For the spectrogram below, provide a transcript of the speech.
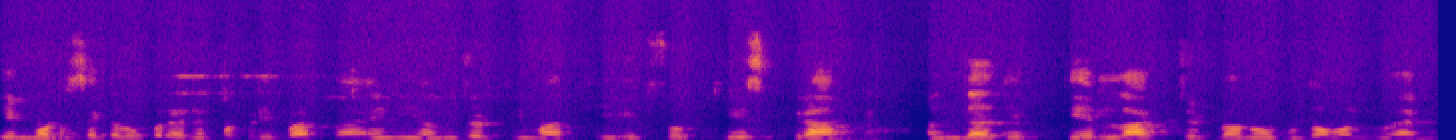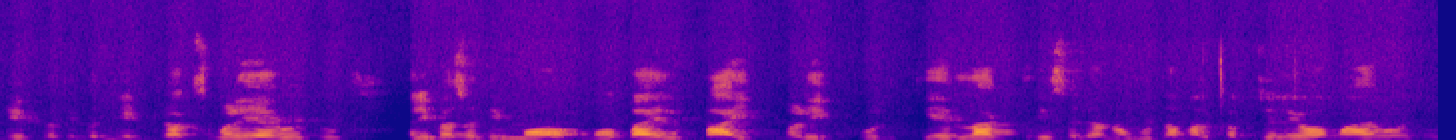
એ મોટરસાયકલ ઉપર એને પકડી પાડતા એની અંગઝડતીમાંથી એકસો ત્રીસ ગ્રામ અંદાજે તેર લાખ જેટલાનો મુદ્દામાલનું એમડી પ્રતિબંધિત ડ્રગ્સ મળી આવ્યું હતું. એની પાસેથી મોબાઈલ બાઇક મળી કુલ તેર લાખ ત્રીસ હજારનો મુદ્દામાલ કબજે લેવામાં આવ્યો છે.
